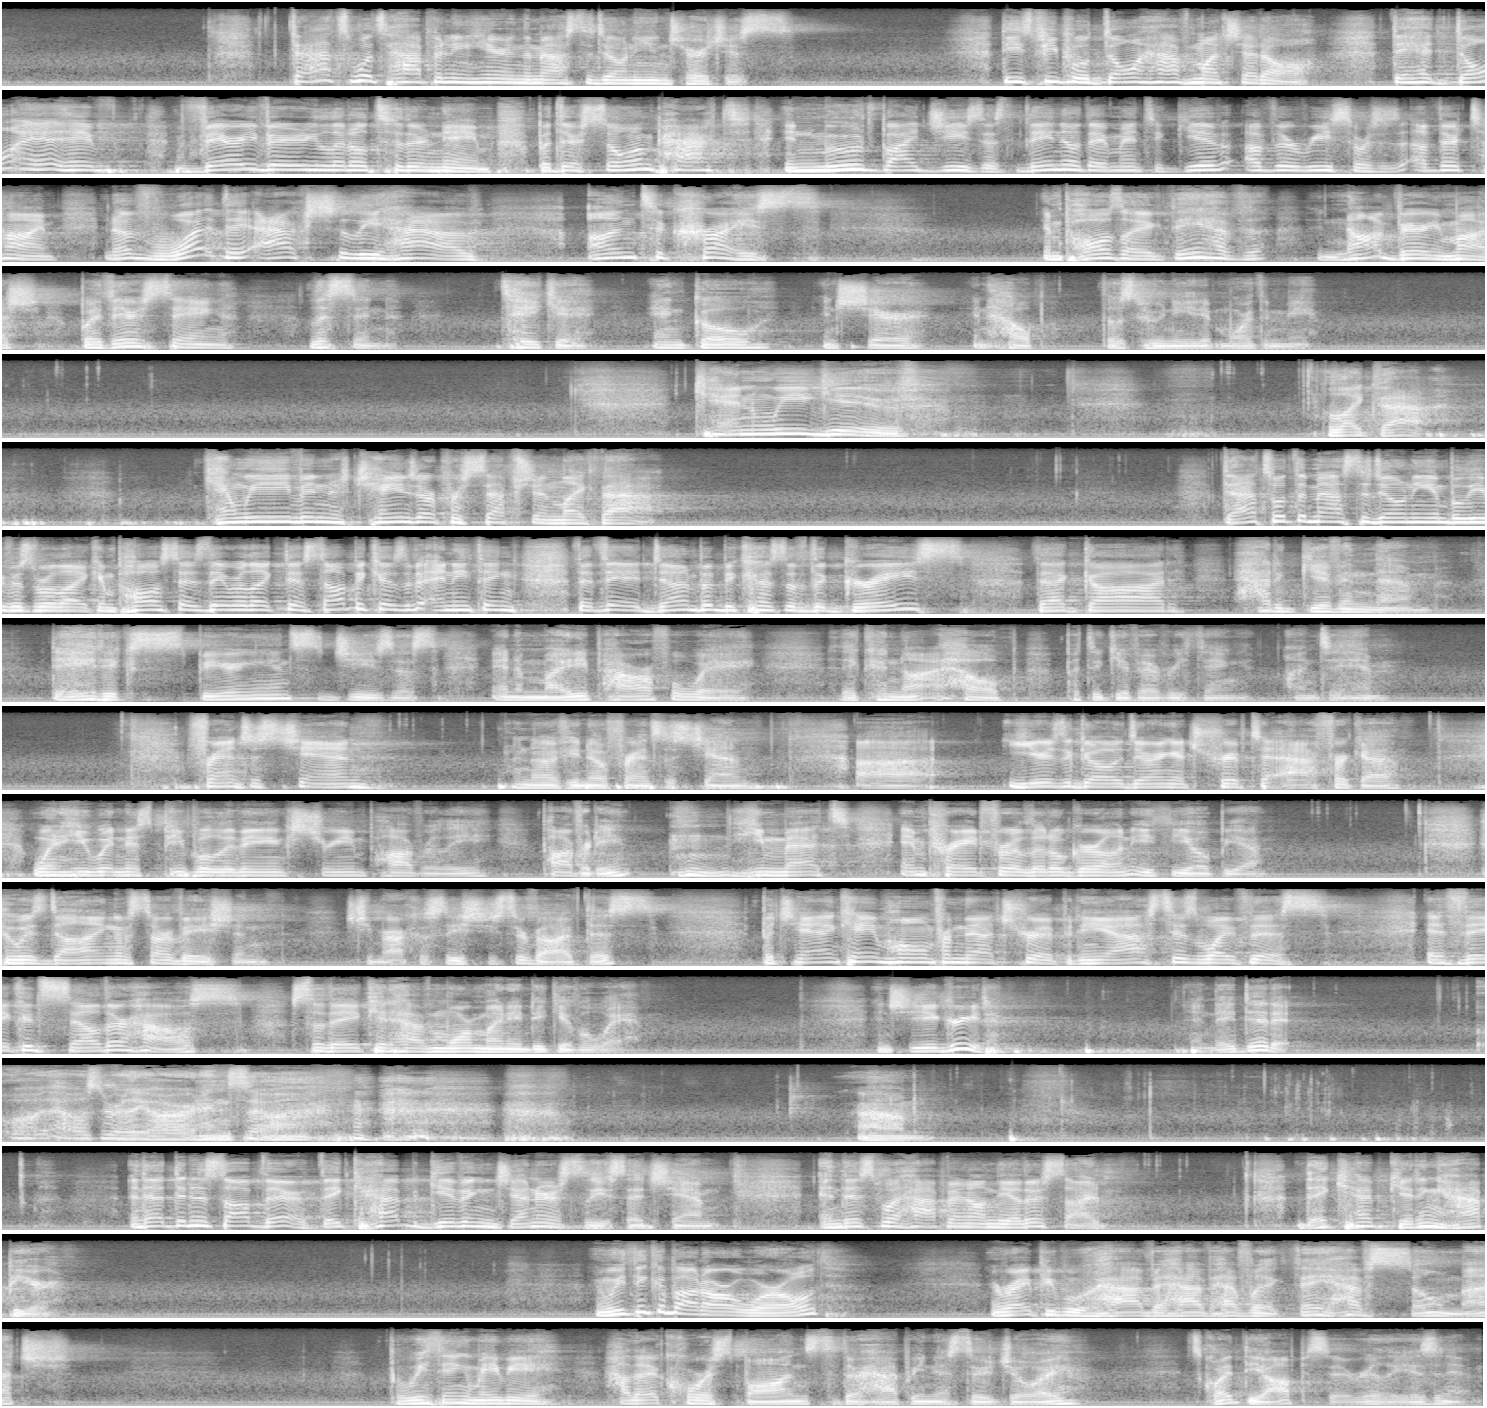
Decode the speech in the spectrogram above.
That's what's happening here in the Macedonian churches. These people don't have much at all. They, had, don't, eh, they have very, very little to their name, but they're so impacted and moved by Jesus. They know they're meant to give of their resources, of their time, and of what they actually have unto Christ. And Paul's like, they have not very much, but they're saying, listen, take it and go and share and help those who need it more than me. Can we give like that? Can we even change our perception like that? That's what the Macedonian believers were like. And Paul says they were like this, not because of anything that they had done, but because of the grace that God had given them. They had experienced Jesus in a mighty powerful way. They could not help but to give everything unto him. Francis Chan, don't know if you know Francis Chan, uh, years ago during a trip to Africa, when he witnessed people living in extreme poverty, poverty he met and prayed for a little girl in Ethiopia who was dying of starvation. She miraculously she survived this. But Chan came home from that trip and he asked his wife this if they could sell their house so they could have more money to give away. And she agreed. And they did it. Oh, that was really hard. And so um, And that didn't stop there. They kept giving generously, said Chan. And this what happened on the other side. They kept getting happier. And we think about our world, and right, people who have, have, have, like, they have so much. But we think maybe how that corresponds to their happiness, their joy. It's quite the opposite, really, isn't it?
